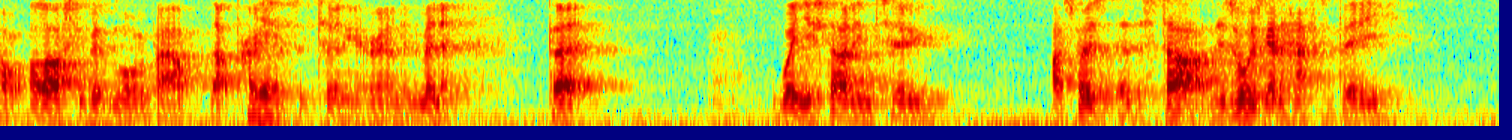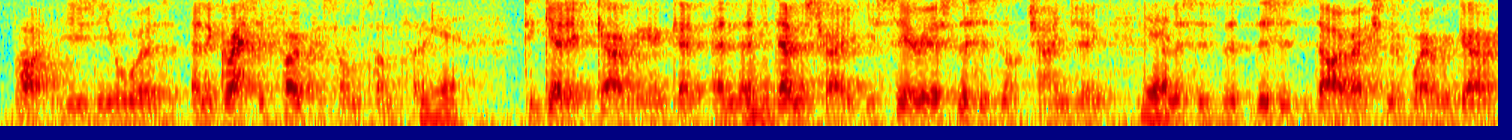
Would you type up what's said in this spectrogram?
I'll, I'll ask you a bit more about that process of turning it around in a minute. But when you're starting to, I suppose at the start, there's always going to have to be, like using your words, an aggressive focus on something Yeah. to get it going and get and, and to mm. demonstrate you're serious. This is not changing, Yeah. and this is the this is the direction of where we're going.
